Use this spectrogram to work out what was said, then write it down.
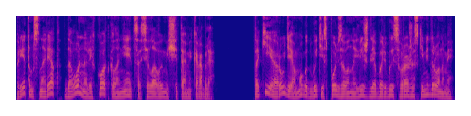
При этом снаряд довольно легко отклоняется силовыми щитами корабля. Такие орудия могут быть использованы лишь для борьбы с вражескими дронами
